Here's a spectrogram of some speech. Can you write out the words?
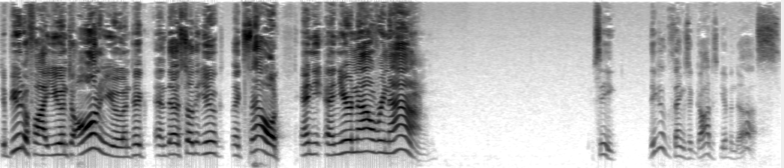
to beautify you and to honor you and, to, and the, so that you excelled. and, and you're now renowned. See, these are the things that God has given to us.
